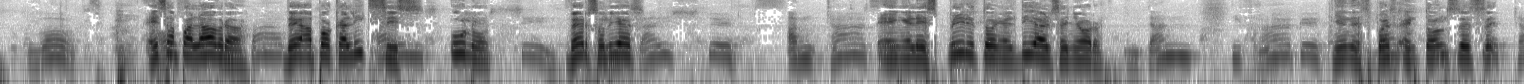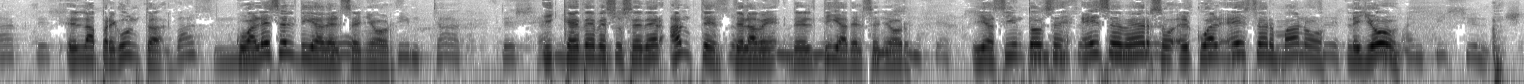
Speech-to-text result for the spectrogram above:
Esa palabra de Apocalipsis 1, verso 10, en el Espíritu en el día del Señor. Y después entonces eh, la pregunta, ¿cuál es el día del Señor? ¿Y qué debe suceder antes de la, del día del Señor? Y así entonces ese verso, el cual ese hermano leyó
